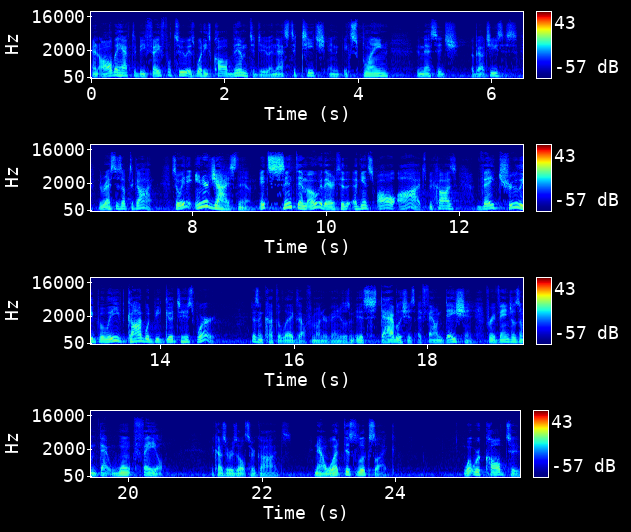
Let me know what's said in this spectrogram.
And all they have to be faithful to is what he's called them to do, and that's to teach and explain the message about Jesus. The rest is up to God. So it energized them. It sent them over there to, against all odds because they truly believed God would be good to his word. It doesn't cut the legs out from under evangelism, it establishes a foundation for evangelism that won't fail because the results are God's. Now, what this looks like, what we're called to,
